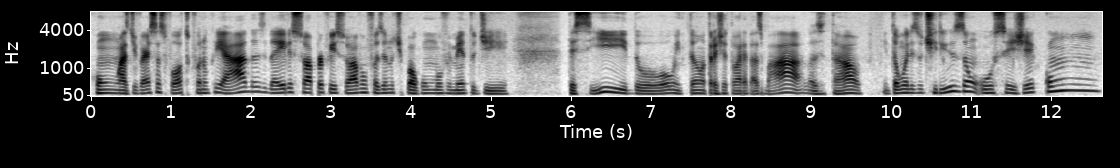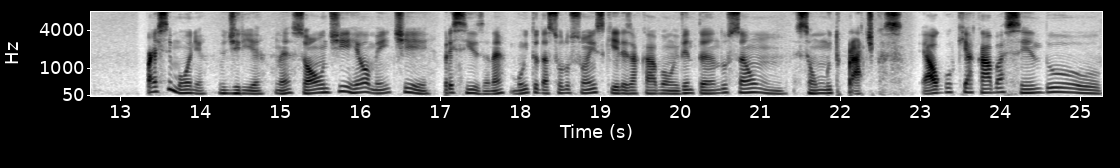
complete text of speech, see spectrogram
com as diversas fotos que foram criadas e daí eles só aperfeiçoavam fazendo tipo algum movimento de tecido ou então a trajetória das balas e tal. Então eles utilizam o CG com parcimônia, eu diria, né? Só onde realmente precisa, né? Muito das soluções que eles acabam inventando são são muito práticas. É algo que acaba sendo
